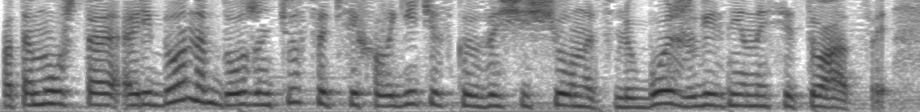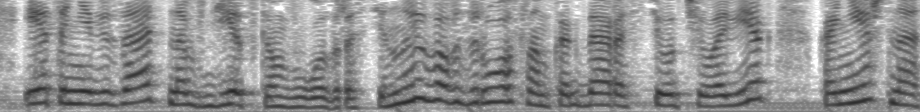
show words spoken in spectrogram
потому что ребенок должен чувствовать психологическую защищенность в любой жизненной ситуации. И это не обязательно в детском возрасте, но и во взрослом, когда растет человек, конечно,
